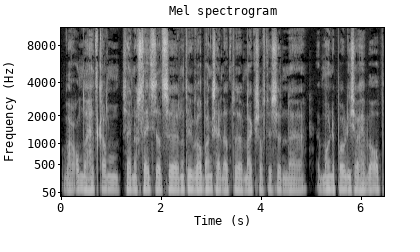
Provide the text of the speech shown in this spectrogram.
waaronder het kan zijn nog steeds dat ze natuurlijk wel bang zijn dat uh, Microsoft dus een, uh, een monopolie zou hebben op,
